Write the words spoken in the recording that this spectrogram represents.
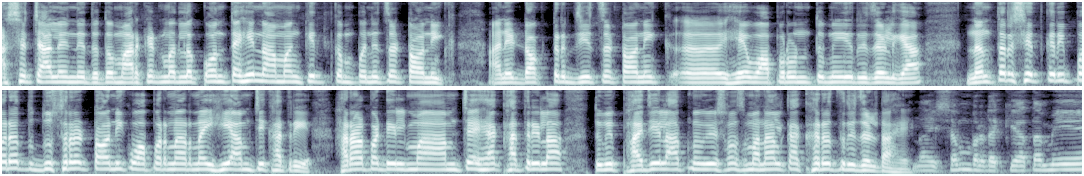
असं चॅलेंज देतो. मार्केटमधलं कोणत्याही नामांकित कंपनीचं टॉनिक आणि डॉक्टरजीचं टॉनिक हे वापरून तुम्ही रिझल्ट घ्या. नंतर शेतकरी परत दुसरं टॉनिक वापरणार नाही ही आमची खात्री आहे. हराळ पाटील मा आमच्या ह्या खात्रीला तुम्ही फाजील आत्मविश्वास म्हणाल का खरंच रिझल्ट आहे? नाही शंभर टक्के. आता मी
